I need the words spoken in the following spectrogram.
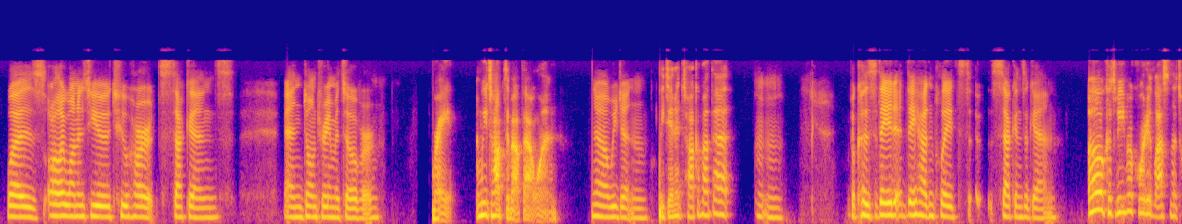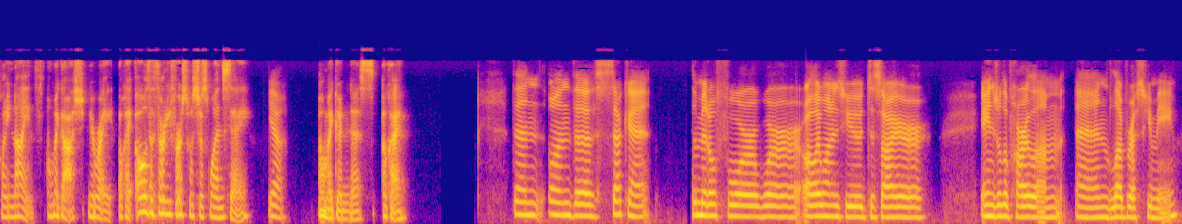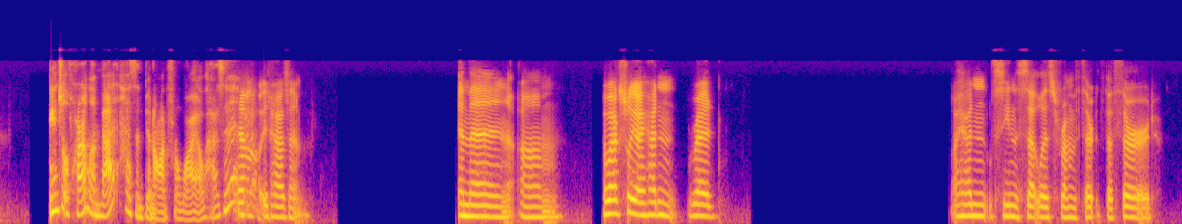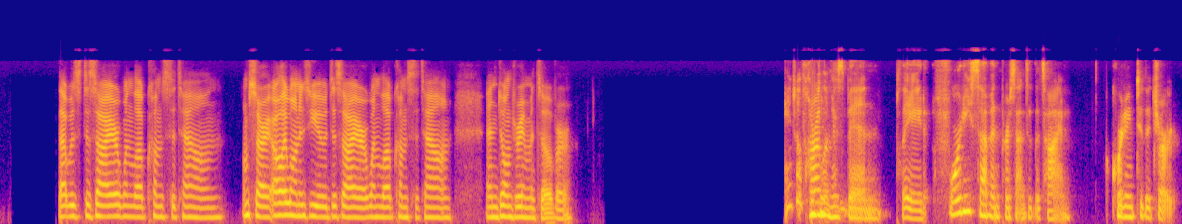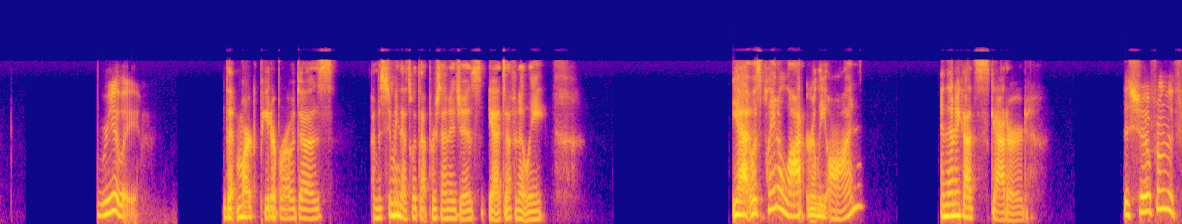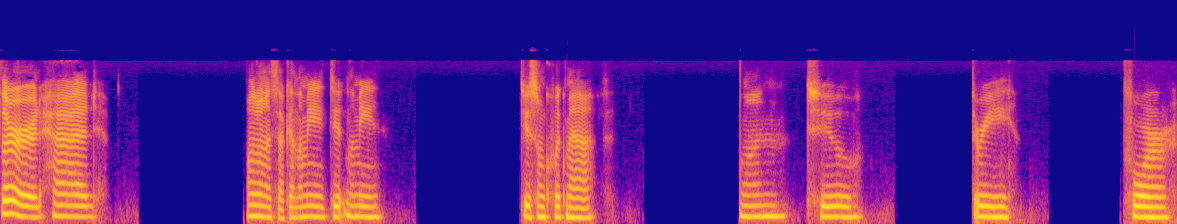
was all I want is you, two hearts, seconds, and don't dream it's over. Right. And we talked about that one. No, we didn't. We didn't talk about that. Mm-mm. Because they they hadn't played s- seconds again. Oh, because we recorded last on the 29th. Oh my gosh, you're right. Okay. Oh, the 31st was just Wednesday. Yeah. Oh my goodness. Okay. Then on the second, the middle four were All I Want Is You, Desire, Angel of Harlem, and Love Rescue Me. Angel of Harlem, that hasn't been on for a while, has it? No, it hasn't. And then, um, oh, actually, I hadn't read, I hadn't seen the set list from the, thir- the third. That was Desire When Love Comes to Town. I'm sorry, All I Want Is You, Desire When Love Comes to Town, and Don't Dream It's Over. Angel of Harlem has been played 47% of the time, according to the chart Really? that Mark Peterborough does. I'm assuming that's what that percentage is. Yeah, definitely. Yeah, it was played a lot early on, and then it got scattered. The show from the third had. Hold on a second. Let me do. Let me do some quick math. One, two, three, four,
